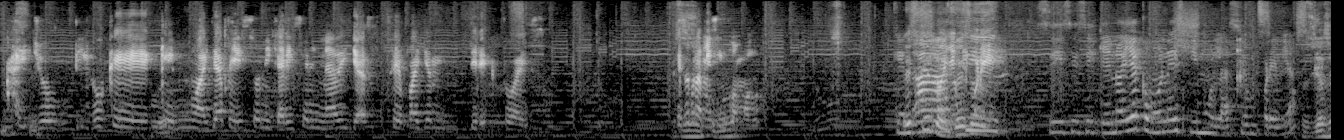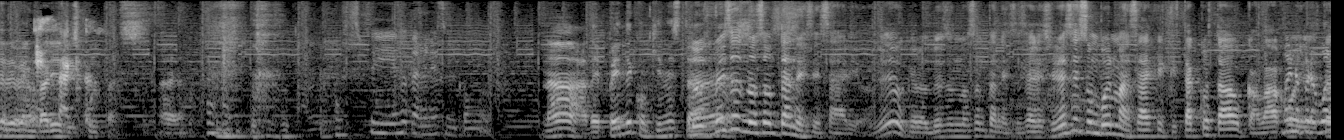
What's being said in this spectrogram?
No Ay, yo digo que, que no haya beso ni caricia ni nada y ya se vayan directo a eso. Eso para mí es incómodo. Que, Es que ah, los sí, besos- sí, Sí, sí, sí, que no haya como una estimulación previa. Pues ya se deben varias Exacto. disculpas. Adelante. Sí, eso también es incómodo. Nah, depende con quién estás. Los besos no son tan necesarios. Yo digo que los besos no son tan necesarios. Si le haces un buen masaje que está acostado boca abajo, Bueno, y pero estás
